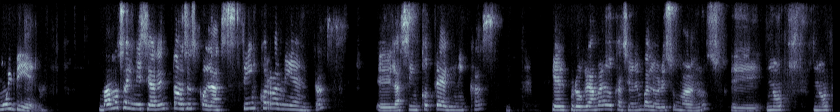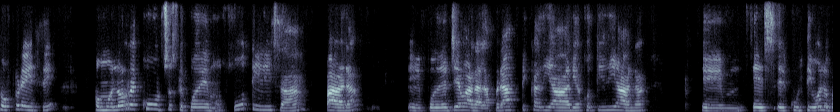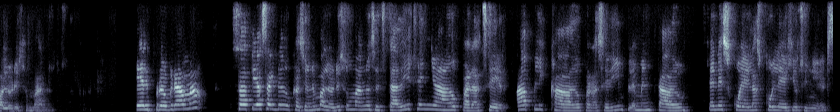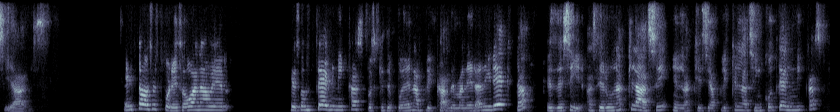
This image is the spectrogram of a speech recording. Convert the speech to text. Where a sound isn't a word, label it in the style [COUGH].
Muy bien. Vamos a iniciar entonces con las cinco herramientas, eh, las cinco técnicas que el programa de educación en valores humanos eh, nos, nos ofrece como los recursos que podemos utilizar para eh, poder llevar a la práctica diaria, cotidiana, es el cultivo de los valores humanos. El programa Satya Sai de Educación en Valores Humanos está diseñado para ser aplicado, para ser implementado en escuelas, colegios y universidades. Entonces, por eso van a ver que son técnicas pues, que se pueden aplicar de manera directa, es decir, hacer una clase en la que se apliquen las cinco técnicas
